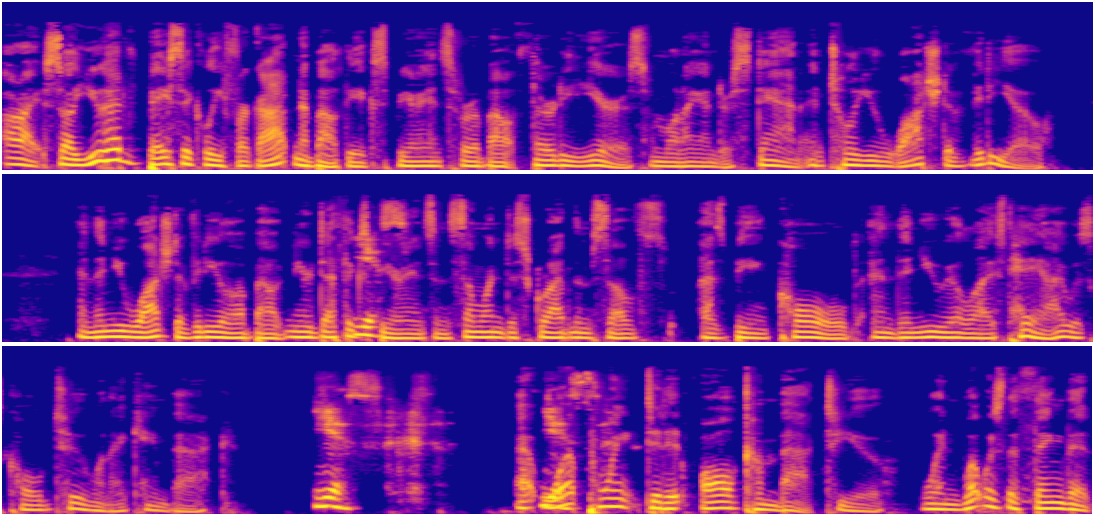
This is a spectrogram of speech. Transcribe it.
All right. So you had basically forgotten about the experience for about 30 years, from what I understand, until you watched a video. And then you watched a video about near death experience, yes. and someone described themselves as being cold. And then you realized, hey, I was cold too when I came back. Yes. At yes. what point did it all come back to you? when what was the thing that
